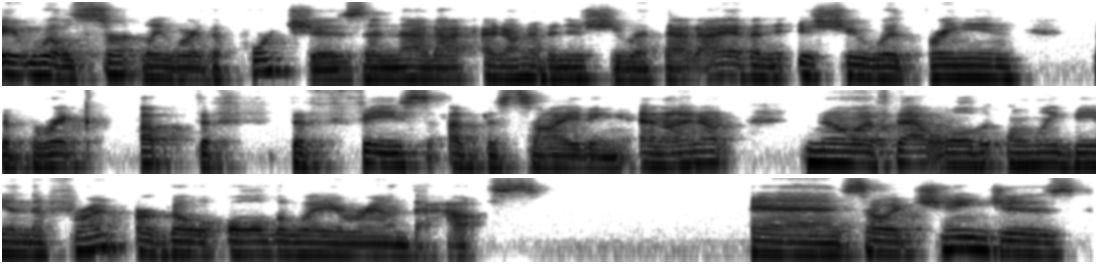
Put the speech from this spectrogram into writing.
It will certainly where the porch is, and that I, I don't have an issue with that. I have an issue with bringing the brick up the, the face of the siding. And I don't know if that will only be in the front or go all the way around the house. And so it changes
